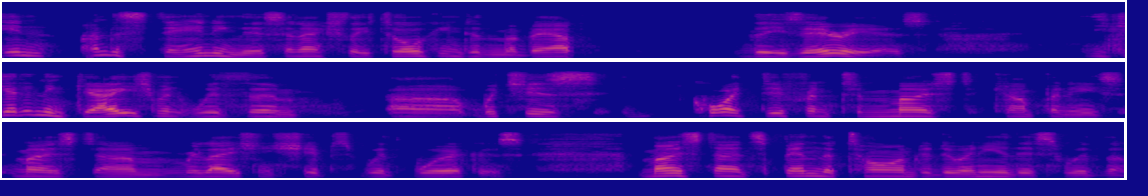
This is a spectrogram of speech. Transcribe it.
in understanding this and actually talking to them about these areas, you get an engagement with them, uh, which is quite different to most companies, most um, relationships with workers. Most don't spend the time to do any of this with them.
